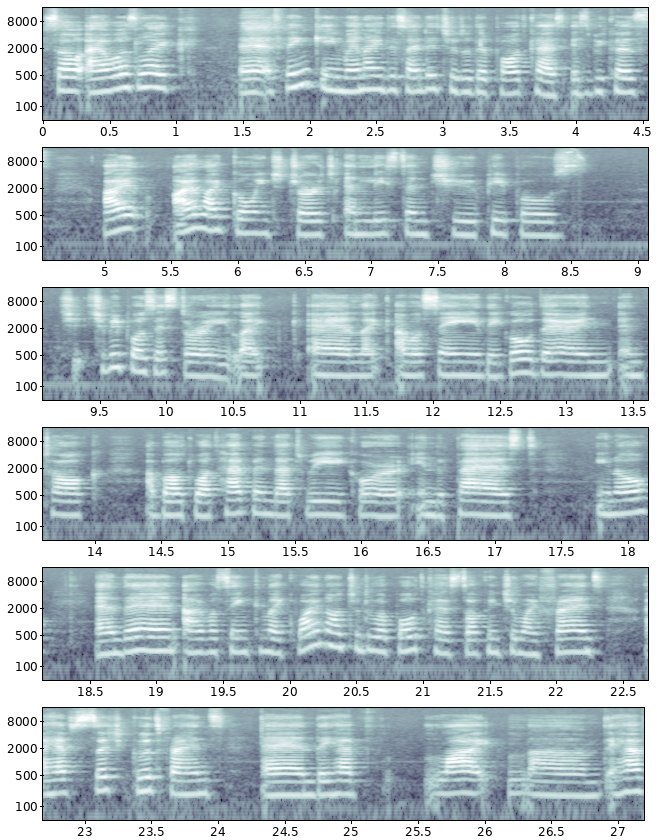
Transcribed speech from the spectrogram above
So I was like uh, thinking when I decided to do the podcast is because I I like going to church and listen to people's to, to people's story like and like I was saying they go there and, and talk about what happened that week or in the past you know and then I was thinking like why not to do a podcast talking to my friends I have such good friends and they have like um, they have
